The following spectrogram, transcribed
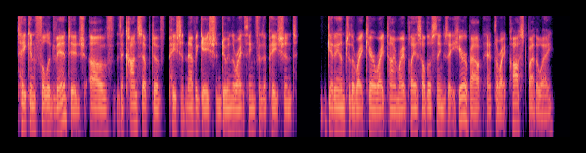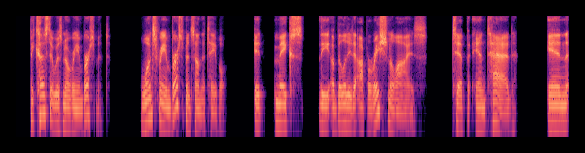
taken full advantage of the concept of patient navigation, doing the right thing for the patient, getting them to the right care, right time, right place, all those things that you hear about at the right cost, by the way, because there was no reimbursement. Once reimbursement's on the table, it makes the ability to operationalize TIP and TAD in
